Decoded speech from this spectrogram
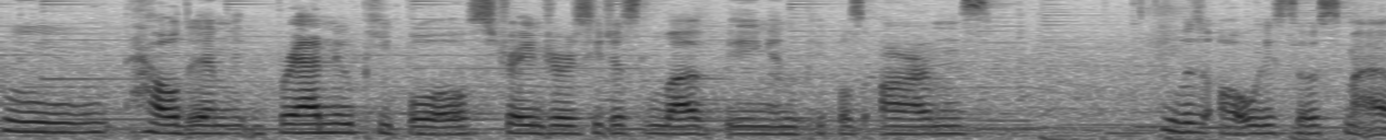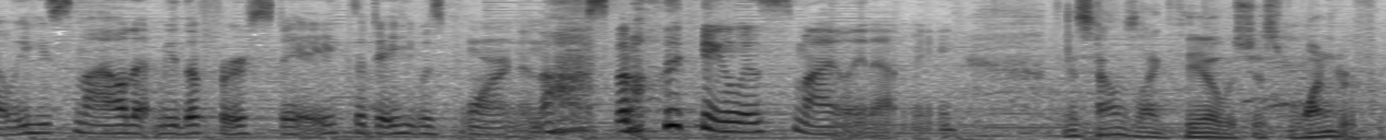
who held him, brand new people, strangers. He just loved being in people's arms. He was always so smiley. He smiled at me the first day, the day he was born in the hospital. he was smiling at me. It sounds like Theo was just wonderful.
